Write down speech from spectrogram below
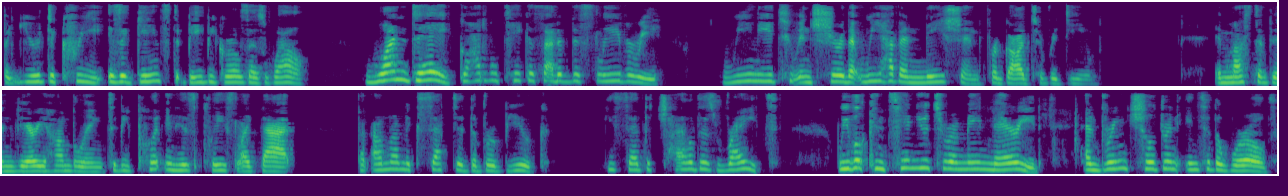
but your decree is against baby girls as well. One day, God will take us out of this slavery. We need to ensure that we have a nation for God to redeem. It must have been very humbling to be put in his place like that. But Amram accepted the rebuke. He said, The child is right. We will continue to remain married and bring children into the world.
